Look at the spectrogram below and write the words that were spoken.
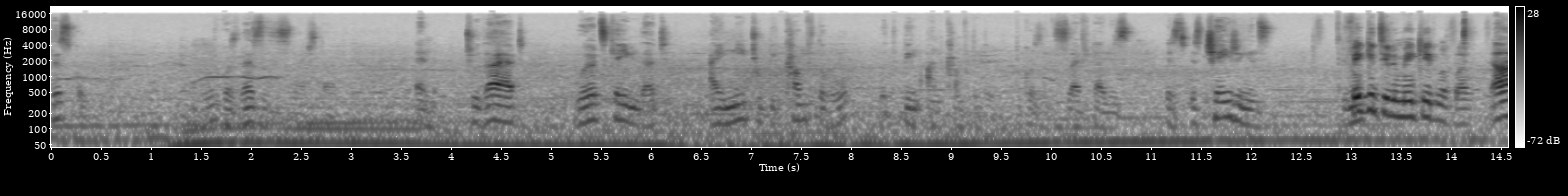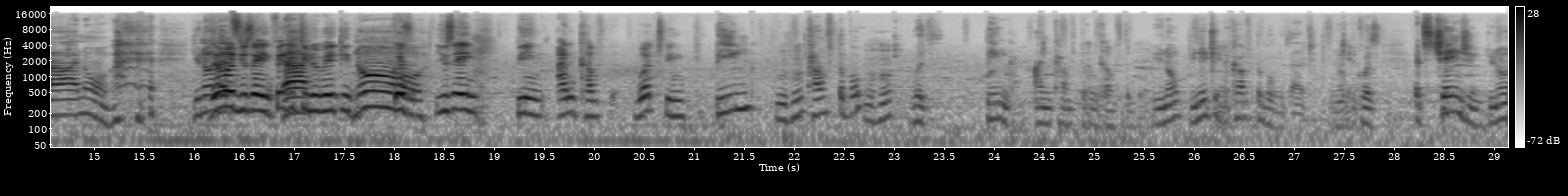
this go. Mhm. because this is this lifestyle. And to that, words came that I need to be comfortable with being uncomfortable because this lifestyle is is, is changing. In, you know? Fake it till you make it, my brother. Ah, no. you know Is that what you're saying? Fake Ah, it till you make it. No. Because you're saying being uncomfortable. What being? being Mm-hmm. comfortable Mm-hmm. with being uncomfortable. Uncomfortable. You know, you need to be comfortable with that. You know, Okay. because it's changing. You know,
